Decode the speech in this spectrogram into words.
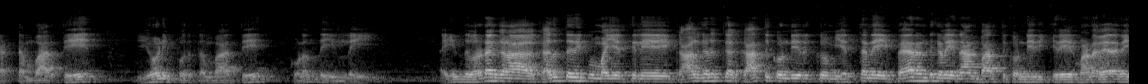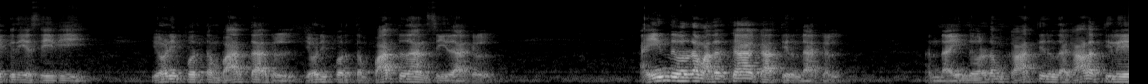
கட்டம் பார்த்தேன் யோனி பொருத்தம் பார்த்தேன் குழந்தை இல்லை. ஐந்து வருடங்களாக கருத்தரிப்பு மையத்திலே கால்களுக்க காத்து கொண்டிருக்கும் எத்தனை பேரண்டுகளை நான் பார்த்து கொண்டிருக்கிறேன்? மனவேதனைக்குரிய செய்தி. யோனி பொருத்தம் பார்த்தார்கள். யோனி பொருத்தம் பார்த்துதான் செய்தார்கள். ஐந்து வருடம் அதற்காக காத்திருந்தார்கள். அந்த ஐந்து வருடம் காத்திருந்த காலத்திலே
